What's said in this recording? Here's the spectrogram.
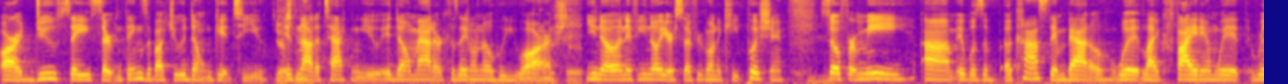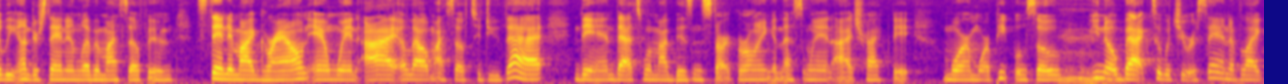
or do say certain things about you, it don't get to you. Yes, it's ma'am. not attacking you. It don't matter because they don't know who you are. Understood. You know, and if you know yourself, you're going to keep pushing. Mm-hmm. So for me, um, it was a, a, constant battle with like fighting with really understanding, loving myself, and standing my ground. And when I allowed myself to do that, then that's when my business started growing, and that's when I attracted more and more people. So, mm. you know, back to what you were saying of like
